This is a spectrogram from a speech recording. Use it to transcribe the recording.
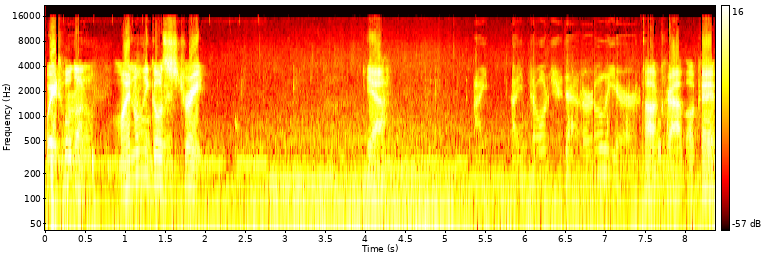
Wait, hold on. Mine only goes straight. Yeah. I I told you that earlier. Oh crap. Okay.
